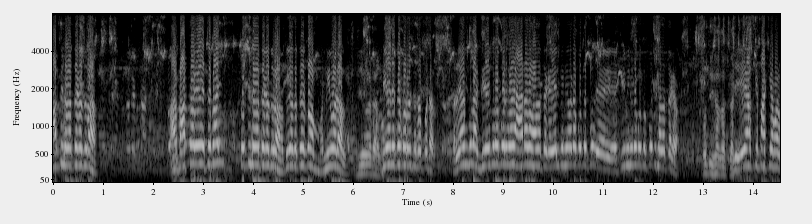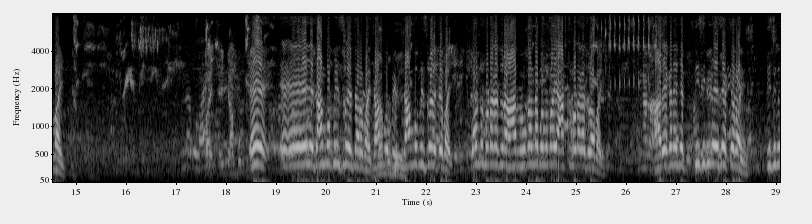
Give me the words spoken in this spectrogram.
ছাব্বিশ হাজার টাকা জোড়া। আর বাচ্চা রয়েছে ভাই চব্বিশ হাজার টাকা জোড়া দুই হাজার টাকা কম নিউ মডেল ডিএনএ পেপার রয়েছে সব কটার র্যামগুলা গ্রে গুলো পড়বে ভাই আঠারো হাজার টাকা এলবি নিউটা পড়বে টিভি নিউটা পড়বে পঁচিশ হাজার টাকা। পঁচিশ হাজার টাকা। এই আজকে বাকি আমার ভাই। এই এই- এই- এই যে জাম্বো পিস রয়েছে আরও ভাই জাম্বো পিস জাম্বো পিস রয়েছে ভাই। পনেরোশো টাকা জোড়া আর লোকালটা বলব ভাই আটশো টাকা জোড়া ভাই। আর এখানে এই যে টিসিবি রয়েছে একটা ভাই। টিসিবি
